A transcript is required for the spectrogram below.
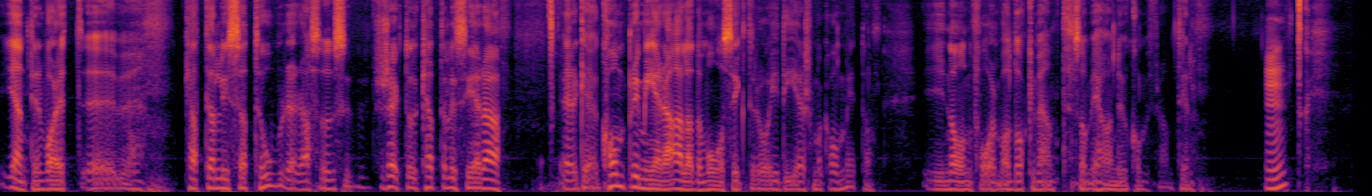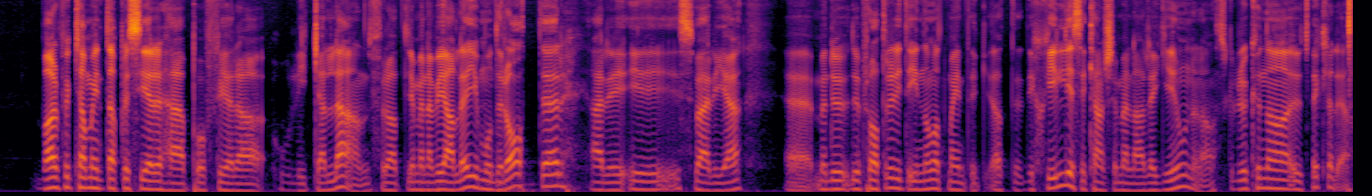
egentligen varit eh, katalysatorer, alltså försökt att katalysera, eh, komprimera alla de åsikter och idéer som har kommit då, i någon form av dokument som vi har nu kommit fram till. Mm. Varför kan man inte applicera det här på flera olika län? För att jag menar vi alla är ju moderater här i, i Sverige. Eh, men du, du pratade lite innan att, man inte, att det skiljer sig kanske mellan regionerna. Skulle du kunna utveckla det?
